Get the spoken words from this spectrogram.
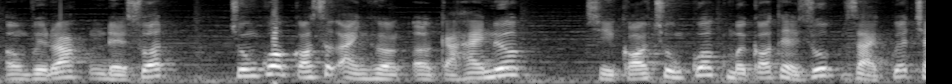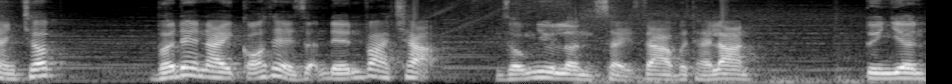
Ông Virac đề xuất Trung Quốc có sức ảnh hưởng ở cả hai nước, chỉ có Trung Quốc mới có thể giúp giải quyết tranh chấp. Vấn đề này có thể dẫn đến va chạm, giống như lần xảy ra với Thái Lan. Tuy nhiên,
